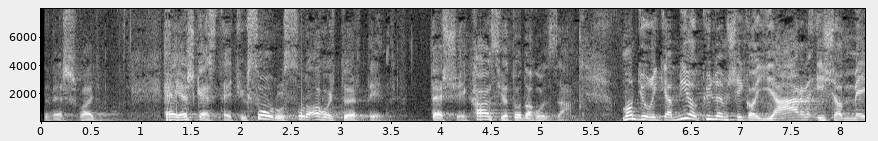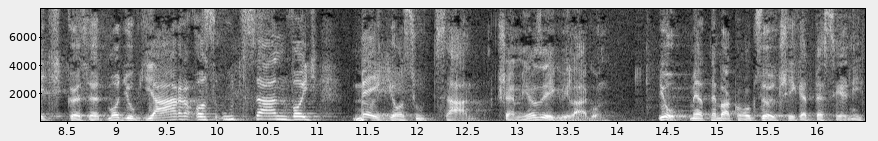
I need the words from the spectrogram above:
Kedves vagy. Helyes, kezdhetjük. Szóról szóra, ahogy történt. Tessék, Hans jött oda hozzám. Mondjuk, mi a különbség a jár és a megy között? Mondjuk jár az utcán, vagy megy az utcán? Semmi az égvilágon. Jó, mert nem akarok zöldséget beszélni.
